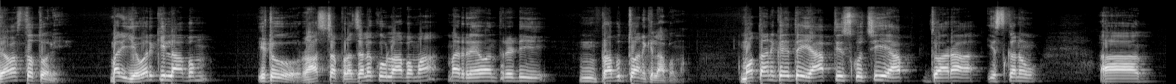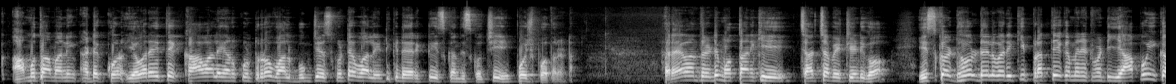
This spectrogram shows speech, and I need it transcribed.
వ్యవస్థతోని మరి ఎవరికి లాభం? ఇటు రాష్ట్ర ప్రజలకు లాభమా? మరి రేవంత్ రెడ్డి ప్రభుత్వానికి లాభమా? మొత్తానికైతే యాప్ తీసుకొచ్చి యాప్ ద్వారా ఇసుకను అమ్ముతామని అంటే ఎవరైతే కావాలి అనుకుంటారో వాళ్ళు బుక్ చేసుకుంటే వాళ్ళ ఇంటికి డైరెక్ట్ ఇసుక తీసుకొచ్చి పోసిపోతారట రేవంత్ రెడ్డి మొత్తానికి చర్చ పెట్టిండిగో ఇసుక డోర్ డెలివరీకి ప్రత్యేకమైనటువంటి యాప్ ఇక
